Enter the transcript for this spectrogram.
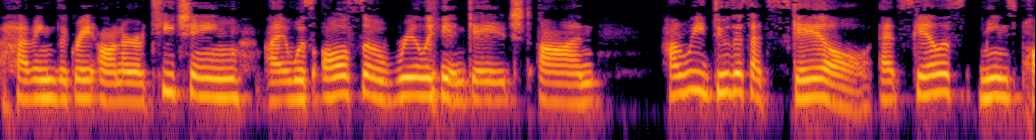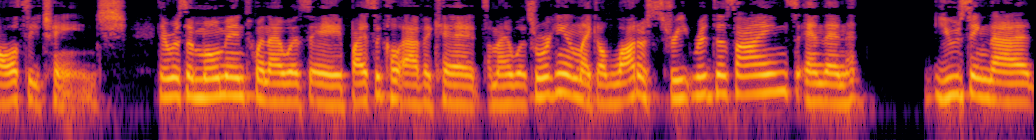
having the great honor of teaching, I was also really engaged on how do we do this at scale? At scale means policy change. There was a moment when I was a bicycle advocate and I was working on like a lot of street redesigns and then using that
